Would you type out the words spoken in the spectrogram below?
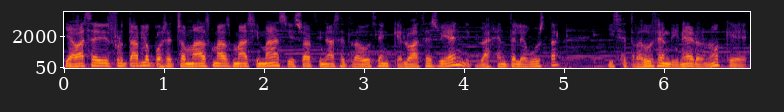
Y a base de disfrutarlo, pues he hecho más, más, más y más. Y eso al final se traduce en que lo haces bien y que la gente le gusta. Y se traduce en dinero, ¿no? Que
